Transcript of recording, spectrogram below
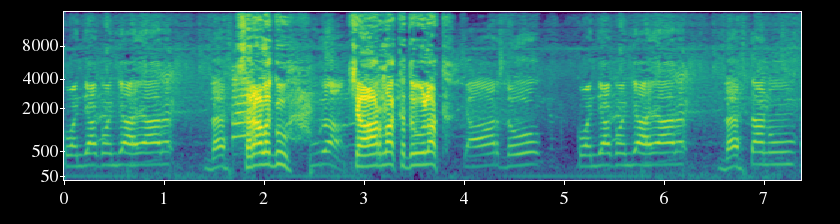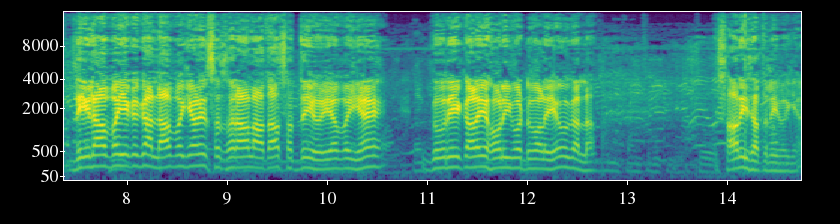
52 51000 ਬੈਸਟ ਸਰਾ ਲੱਗੂ। ਪੂਰਾ। 4 ਲੱਖ 2 ਲੱਖ। 4 2 52 51000 ਬੈਸਟਾਂ ਨੂੰ ਦੇ ਲਾ ਬਾਈ ਇੱਕ ਗੱਲ ਆ ਬਈਆਂ ਨੇ ਸਸਰਾ ਲਾਦਾ ਸੱਦੇ ਹੋਏ ਆ ਬਈ ਹੈ। ਗੋਰੇ ਕਾਲੇ ਹਾਲੀਵੁੱਡ ਵਾਲੇ ਉਹ ਗੱਲ ਆ। ਸਾਰੇ ਸੱਤ ਲਈ ਬਈਆਂ।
